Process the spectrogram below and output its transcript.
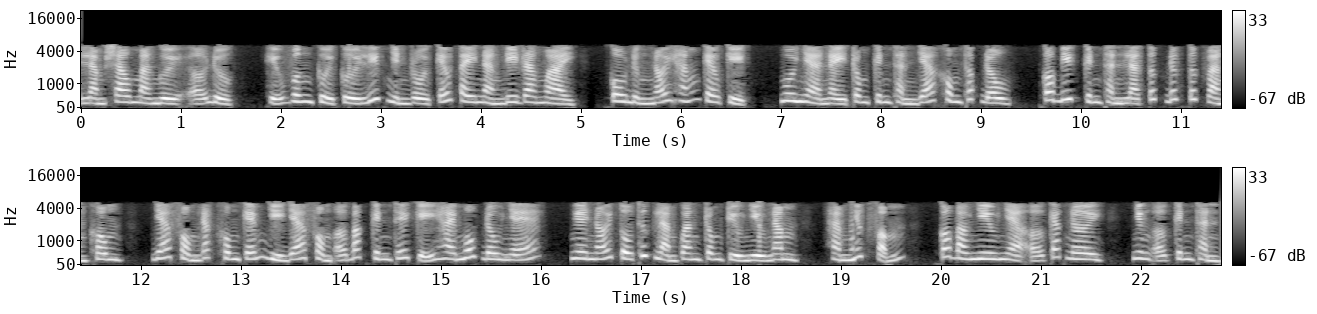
làm sao mà người ở được, Hiểu Vân cười cười liếc nhìn rồi kéo tay nàng đi ra ngoài, cô đừng nói hắn keo kiệt, ngôi nhà này trong kinh thành giá không thấp đâu, có biết kinh thành là tất đất tất vàng không, giá phòng đắt không kém gì giá phòng ở Bắc Kinh thế kỷ 21 đâu nhé, nghe nói tô thức làm quan trong triều nhiều năm, hàm nhất phẩm, có bao nhiêu nhà ở các nơi, nhưng ở kinh thành,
